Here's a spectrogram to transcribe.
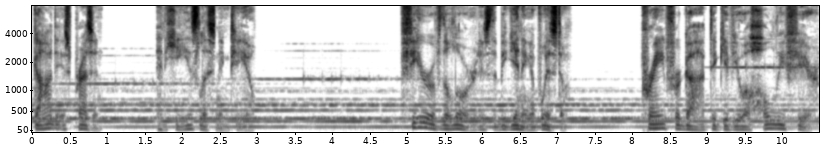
God is present and He is listening to you. Fear of the Lord is the beginning of wisdom. Pray for God to give you a holy fear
